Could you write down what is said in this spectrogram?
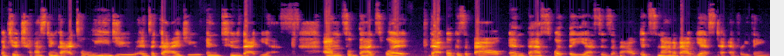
but you're trusting God to lead you and to guide you into that yes. Um, so that's what that book is about. And that's what the yes is about. It's not about yes to everything,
